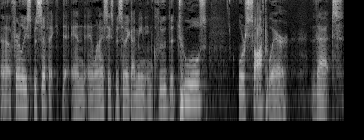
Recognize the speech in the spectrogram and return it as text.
uh, fairly specific. And, and when I say specific, I mean include the tools or software that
